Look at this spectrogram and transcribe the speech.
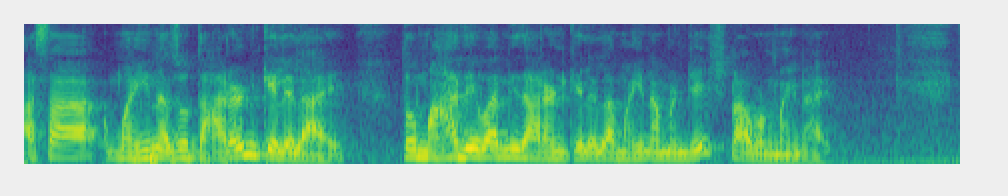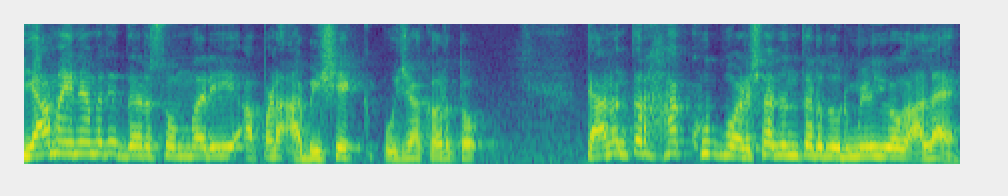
असा महिना जो धारण केलेला आहे तो महादेवांनी धारण केलेला महिना म्हणजे श्रावण महिना आहे. या महिन्यामध्ये दर सोमवारी आपण अभिषेक पूजा करतो. त्यानंतर हा खूप वर्षानंतर दुर्मिळ योग आला आहे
